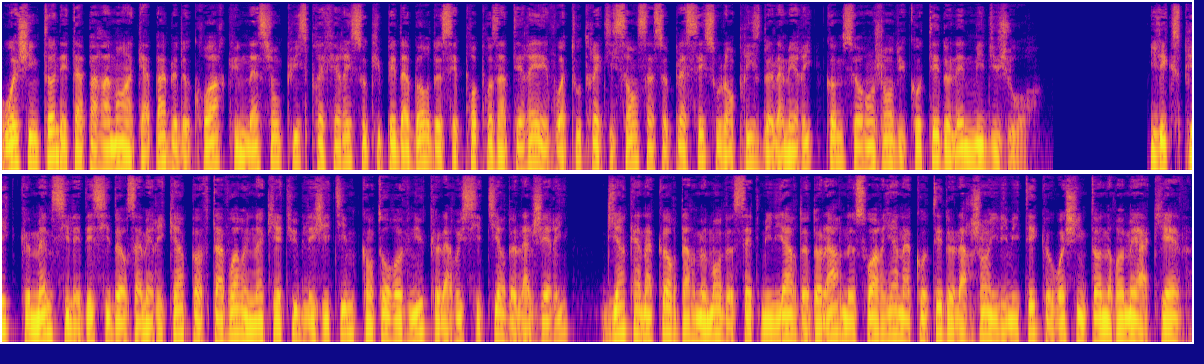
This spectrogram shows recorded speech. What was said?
Washington est apparemment incapable de croire qu'une nation puisse préférer s'occuper d'abord de ses propres intérêts et voit toute réticence à se placer sous l'emprise de l'Amérique comme se rangeant du côté de l'ennemi du jour. Il explique que même si les décideurs américains peuvent avoir une inquiétude légitime quant aux revenus que la Russie tire de l'Algérie, bien qu'un accord d'armement de 7 milliards de dollars ne soit rien à côté de l'argent illimité que Washington remet à Kiev,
